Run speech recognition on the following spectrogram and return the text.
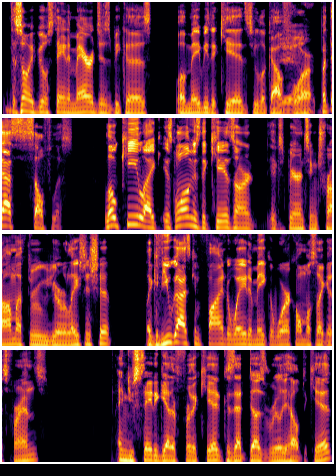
there's so many people staying in marriages because, well, maybe the kids you look out Yeah. for, but that's selfless. Low key, like as long as the kids aren't experiencing trauma through your relationship, like if you guys can find a way to make it work almost like as friends and you stay together for the kid, because that does really help the kid.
